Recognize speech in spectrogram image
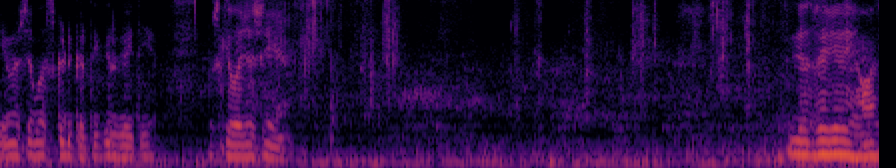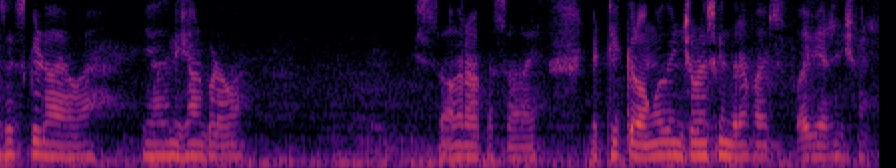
ये मेरे से बस स्किड करती, गिर गई थी। उसकी वजह से है। जैसे ये यहाँ से स्किड आया हुआ है, यहाँ से निशान पड़ा हुआ है। सारा का सारा है। ये ठीक कराऊँगा इंश्योरेंस के अंदर है फाइव फाइव ईयर इंश्योरेंस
